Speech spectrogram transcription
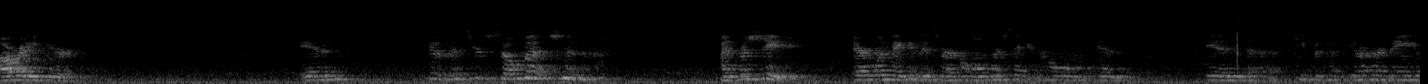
already here. And I'm gonna miss her so much and I appreciate everyone making this her home, her second home, and, and, uh, keeping, you know, her name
